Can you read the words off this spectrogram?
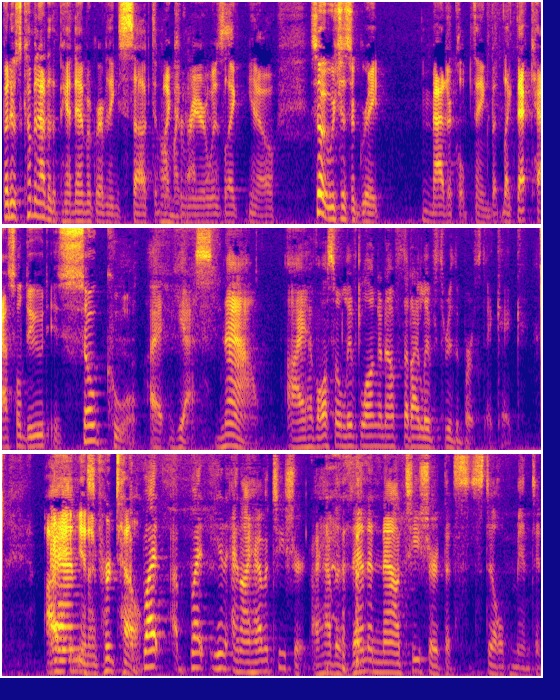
but it was coming out of the pandemic where everything sucked and Oh my, my God, career yes. was like you know so it was just a great magical thing but like that castle dude is so cool I, yes. Now, I have also lived long enough that I lived through the birthday cake. I, and, i've heard tell But but you know, and I have a T-shirt. I have a then and now T-shirt that's still mint in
